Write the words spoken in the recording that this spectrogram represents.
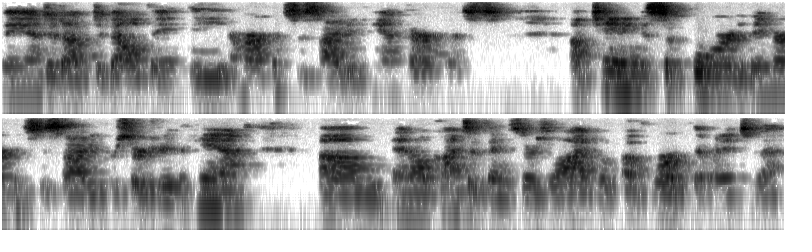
they ended up developing the American Society of Hand Therapists, obtaining the support of the American Society for Surgery of the Hand, um, and all kinds of things. There's a lot of, of work that went into that.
